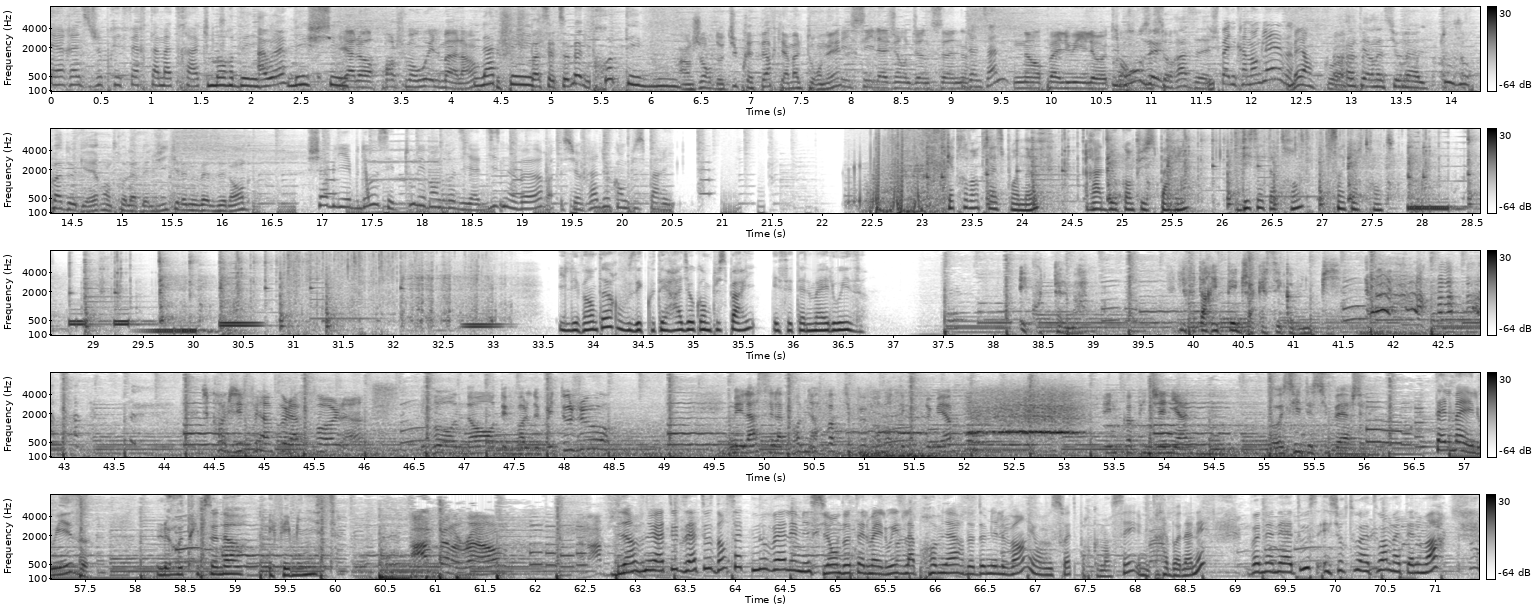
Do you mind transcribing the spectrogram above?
CRS, je préfère ta matraque. Mordez, Ah ouais léchez, Et alors, franchement, où est le mal, hein lapez, Pas cette semaine. frottez-vous. Un genre de tu préfères qui a mal tourné. Ici l'agent Johnson. Johnson Non, pas lui, l'autre. Se rasait. Je suis pas une crème anglaise Merde quoi. International, toujours pas de guerre entre la Belgique et la Nouvelle-Zélande. Chablis Hebdo, c'est tous les vendredis à 19h sur Radio Campus Paris. 93.9, Radio Campus Paris, 17h30, 5h30. Il est 20h, vous écoutez Radio Campus Paris et c'est Thelma et Louise. Écoute, Thelma, il faut arrêter de jacasser comme une pie. Je crois que j'ai fait un peu la folle, hein. Oh non, t'es folle depuis toujours. Mais là, c'est la première fois que tu peux vraiment t'exprimer à fond. Et une copine géniale. Toi aussi, t'es super, chérie. Thelma et Louise, le haut trip sonore et féministe. Bienvenue à toutes et à tous dans cette nouvelle émission de Thelma et Louise, la première de 2020 et on vous souhaite pour commencer une très bonne année. Bonne année à tous et surtout à toi, ma Thelma.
